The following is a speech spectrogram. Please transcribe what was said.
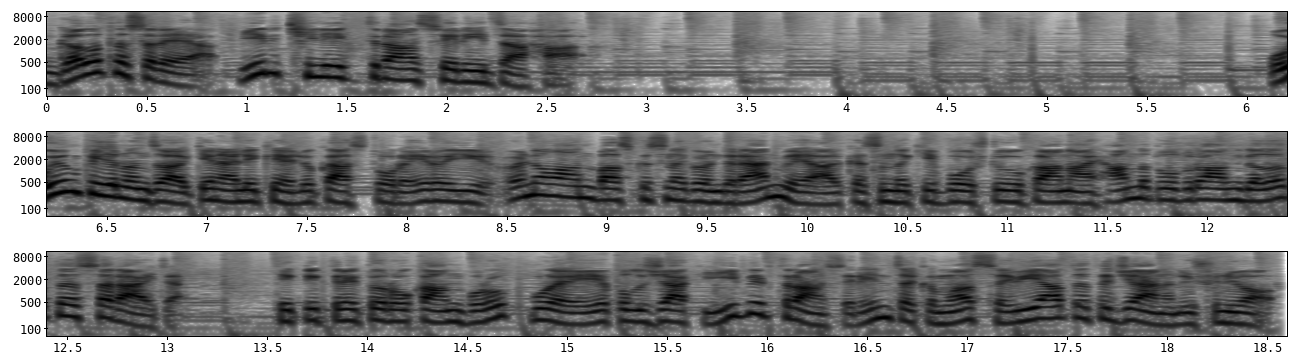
Galatasaray'a bir çilek transferi daha. Oyun planında genellikle Lucas Torreira'yı ön alan baskısına gönderen ve arkasındaki boşluğu Kaan Ayhan'la dolduran Galatasaray'da. Teknik direktör Okan Buruk buraya yapılacak iyi bir transferin takıma seviye atlatacağını düşünüyor.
